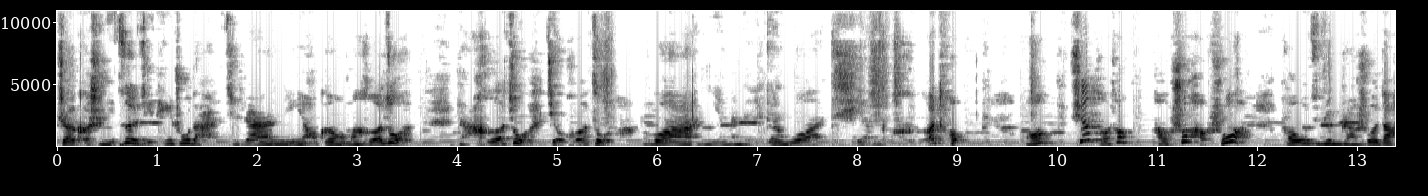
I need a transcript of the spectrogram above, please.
这可是你自己提出的。既然你要跟我们合作，那合作就合作。不过你们得跟我签个合同。”哦，签合同，好说好说。猴子警长说道：“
